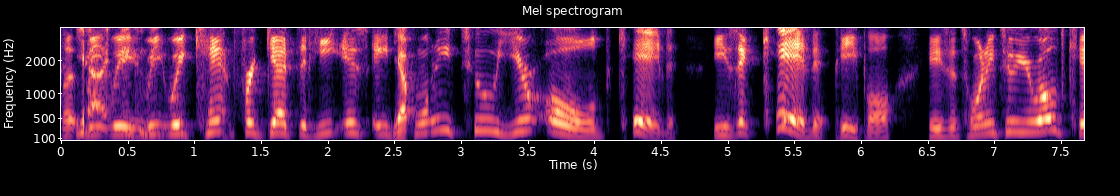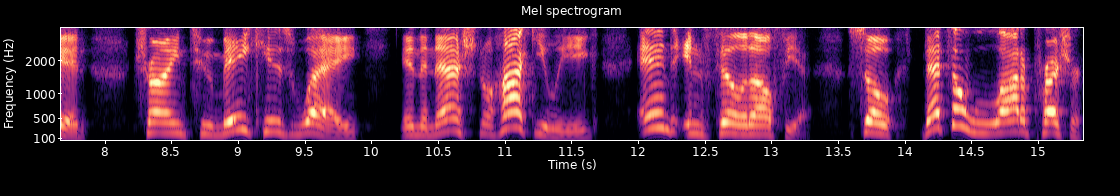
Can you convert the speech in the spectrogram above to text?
Let- Yeah, we, we, we we can't forget that he is a Yep. 22 year old kid. He's a kid, people. He's a 22 year old kid trying to make his way in the National Hockey League and in Philadelphia. So that's a lot of pressure.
